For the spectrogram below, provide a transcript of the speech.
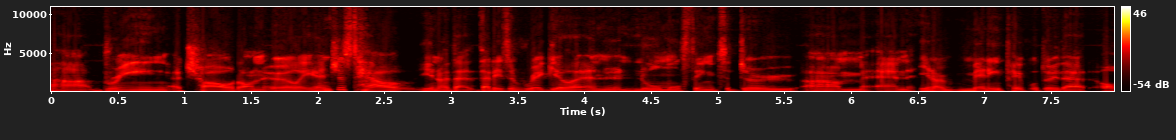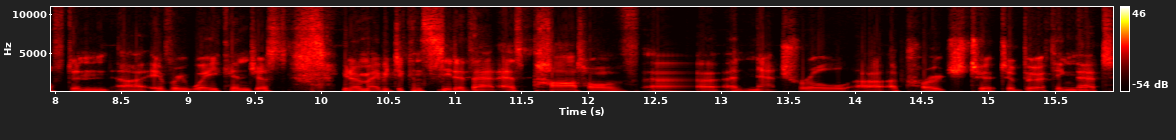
uh, bringing a child on early and just how you know that that is a regular and a normal thing to do um, and you know many people do that often uh, every week and just you know maybe to consider that as part of uh, a natural uh, approach to, to birthing that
